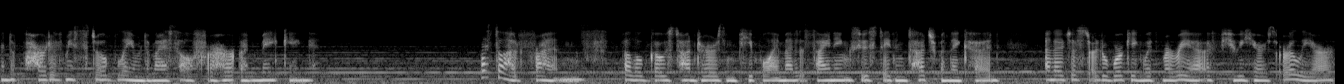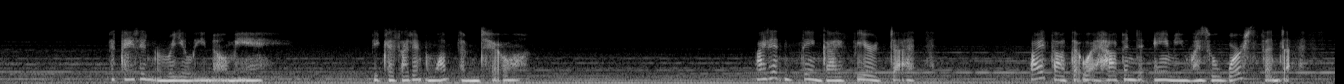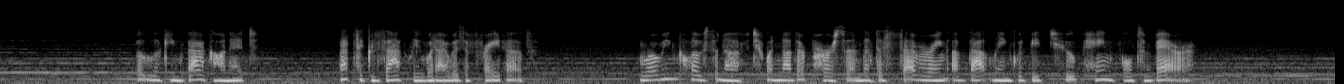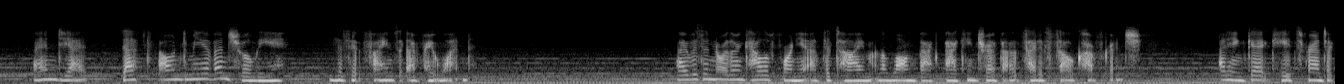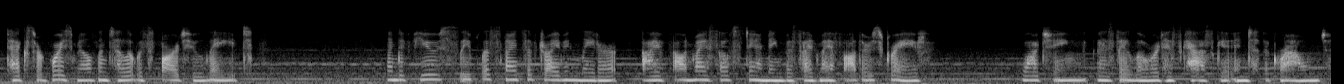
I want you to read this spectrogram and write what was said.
and a part of me still blamed myself for her unmaking. I still had friends, fellow ghost hunters, and people I met at signings who stayed in touch when they could, and I just started working with Maria a few years earlier but they didn't really know me because I didn't want them to. I didn't think I feared death. I thought that what happened to Amy was worse than death. But looking back on it, that's exactly what I was afraid of. Growing close enough to another person that the severing of that link would be too painful to bear. And yet, death found me eventually as it finds everyone. I was in Northern California at the time on a long backpacking trip outside of cell coverage. I didn't get Kate's frantic texts or voicemails until it was far too late. And a few sleepless nights of driving later, I found myself standing beside my father's grave, watching as they lowered his casket into the ground.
